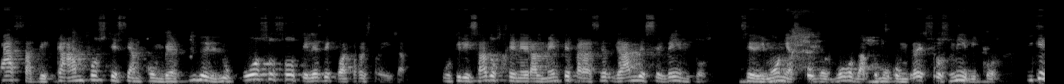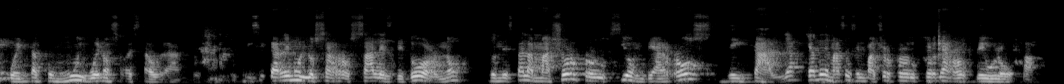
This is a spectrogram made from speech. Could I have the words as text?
casas de campos que se han convertido en lujosos hoteles de cuatro estrellas utilizados generalmente para hacer grandes eventos, ceremonias como boda, como congresos médicos, y que cuentan con muy buenos restaurantes. Visitaremos los arrozales de Dorno, donde está la mayor producción de arroz de Italia, que además es el mayor productor de arroz de Europa.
